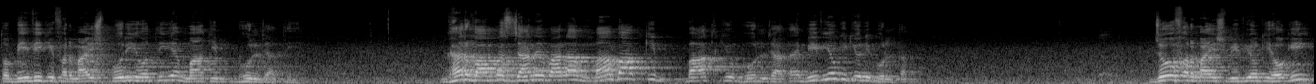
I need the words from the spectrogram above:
تو بیوی کی فرمائش پوری ہوتی ہے، ماں کی بھول جاتی ہے۔ گھر واپس جانے والا ماں باپ کی بات کیوں بھول جاتا ہے؟ بیویوں کی کیوں نہیں بھولتا؟ جو فرمائش بیویوں کی ہوگی،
